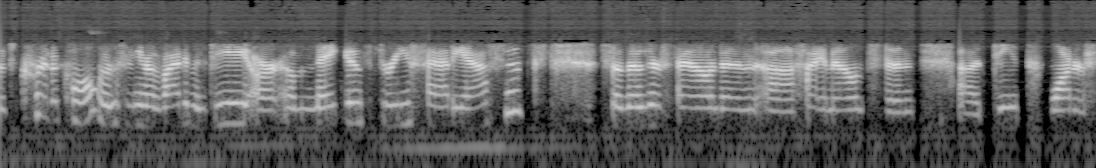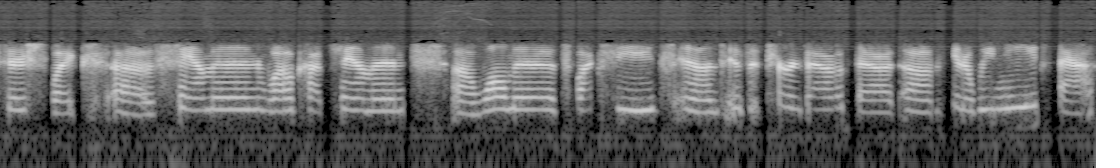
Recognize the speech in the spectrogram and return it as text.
as critical is you know vitamin D are omega three fatty acids. So those are found in uh, high amounts in uh, deep water fish like uh, salmon, wild caught salmon, uh, walnuts, flax seeds, and as it turns out that um, you know we need fat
